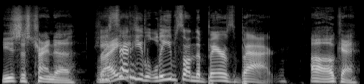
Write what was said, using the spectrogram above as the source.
He's just trying to. He right? said he leaps on the bear's back. oh, okay.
